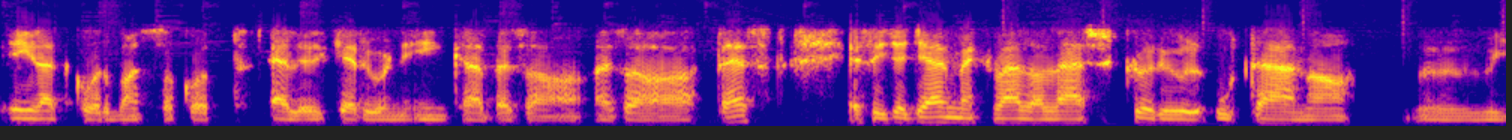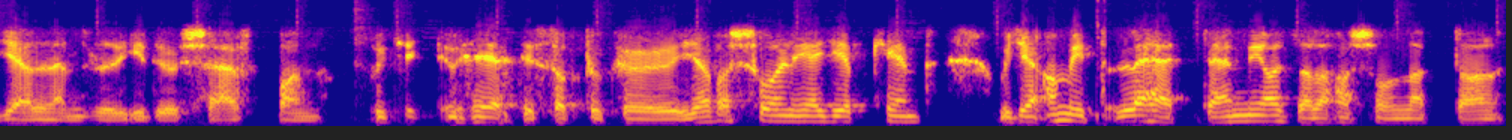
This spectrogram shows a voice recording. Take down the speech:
életkorban szokott előkerülni inkább ez a, ez a teszt. Ez így a gyermekvállalás körül utána jellemző idősávban. Úgyhogy ezt is szoktuk javasolni egyébként. Ugye amit lehet tenni, azzal a hasonlattal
